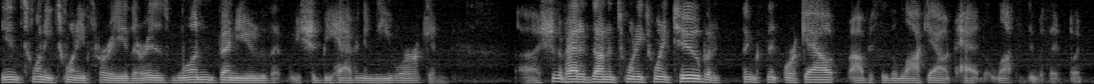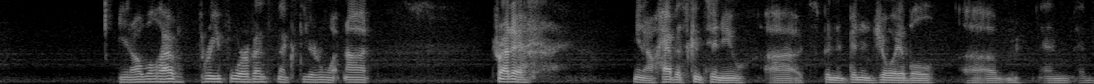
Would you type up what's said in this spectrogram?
in 2023. There is one venue that we should be having in New York, and uh, should have had it done in 2022, but things didn't work out. Obviously, the lockout had a lot to do with it, but you know, we'll have three, four events next year and whatnot. Try to, you know, have us continue. Uh, it's been been enjoyable, um, and, and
